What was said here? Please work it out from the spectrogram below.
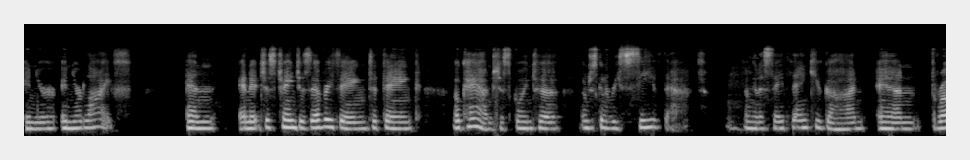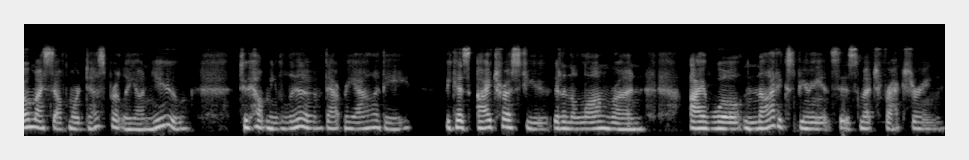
in your in your life. And and it just changes everything to think okay, I'm just going to, I'm just going to receive that. I'm mm-hmm. going to say, thank you, God, and throw myself more desperately on you to help me live that reality. Because I trust you that in the long run, I will not experience as much fracturing,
